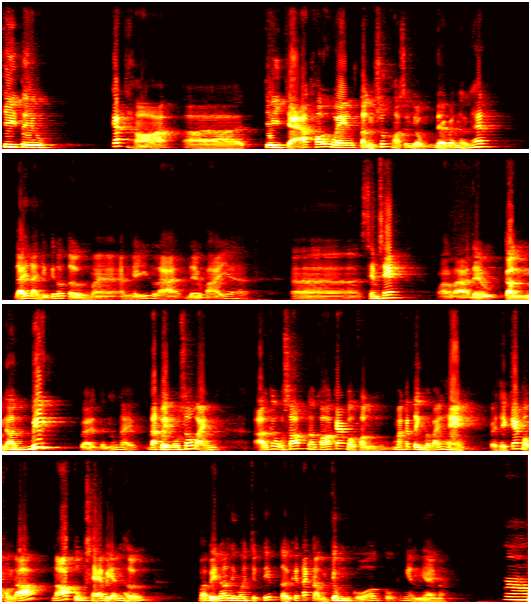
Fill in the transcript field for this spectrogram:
chi tiêu cách họ uh, chi trả thói quen tần suất họ sử dụng đều bị ảnh hưởng hết. Đấy là những cái đối tượng mà anh nghĩ là đều phải uh, xem xét hoặc là đều cần nên biết về tình huống này. Đặc biệt một số bạn ở các workshop nó có các bộ phận marketing và bán hàng. Vậy thì các bộ phận đó nó cũng sẽ bị ảnh hưởng bởi vì nó liên quan trực tiếp từ cái tác động chung của của cái ngành nghề mà à,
